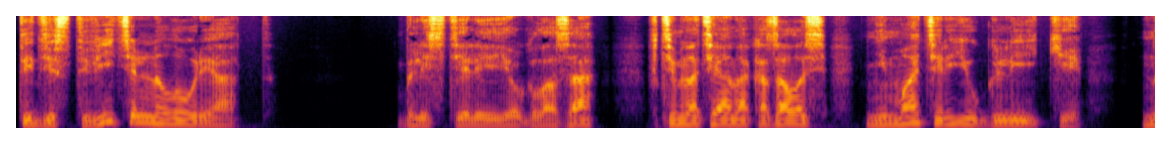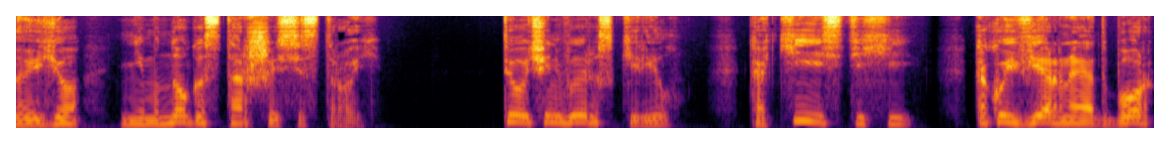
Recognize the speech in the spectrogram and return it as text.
ты действительно лауреат». Блестели ее глаза. В темноте она казалась не матерью Глики, но ее немного старшей сестрой. «Ты очень вырос, Кирилл. Какие стихи! Какой верный отбор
